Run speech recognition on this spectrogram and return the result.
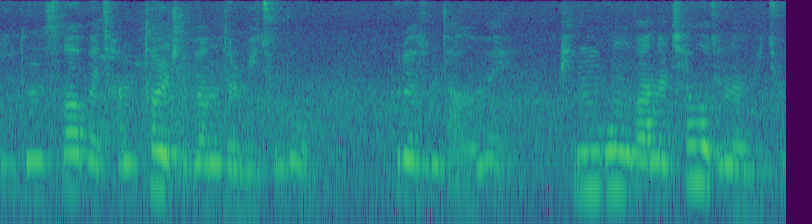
이 눈썹의 잔털 주변들 위주로 그려준 다음에 빈 공간을 채워주는 위주로.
